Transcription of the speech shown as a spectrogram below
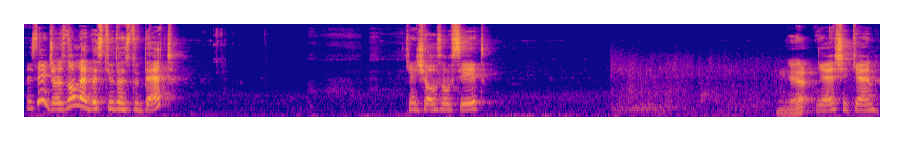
It's dangerous. Don't let the students do that. Can she also see it? Yeah. Yeah, she can.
